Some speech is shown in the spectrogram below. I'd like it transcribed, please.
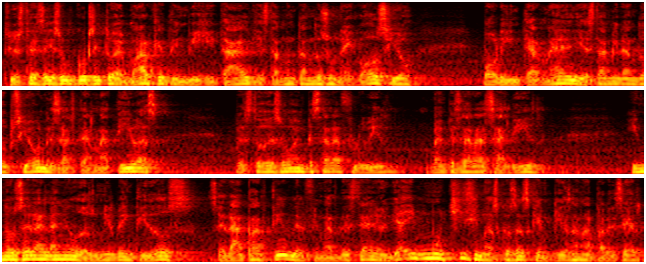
si usted se hizo un cursito de marketing digital y está montando su negocio por internet y está mirando opciones, alternativas, pues todo eso va a empezar a fluir, va a empezar a salir. Y no será el año 2022, será a partir del final de este año. Ya hay muchísimas cosas que empiezan a aparecer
